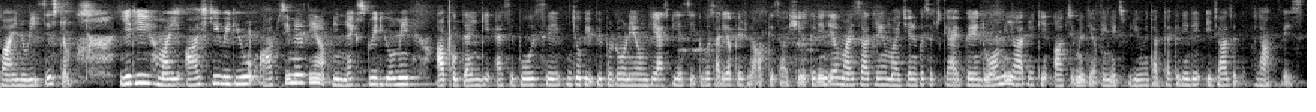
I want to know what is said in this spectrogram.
बाइनरी सिस्टम ये थी हमारी आज की वीडियो। आपसे मिलते हैं अपनी नेक्स्ट वीडियो में। आपको बताएँगे ऐसे बोर्ड से जो भी पेपर होने होंगे एस पी एस सी के, वो सारी अपडेट आपके साथ शेयर करेंगे। हमारे साथ रहें, हमारे चैनल को सब्सक्राइब करें। दुआ में याद रखें। आपसे मिलते हैं अपनी नेक्स्ट वीडियो में। तब तक के लिए इजाज़त। अल्लाह हाफिज़।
